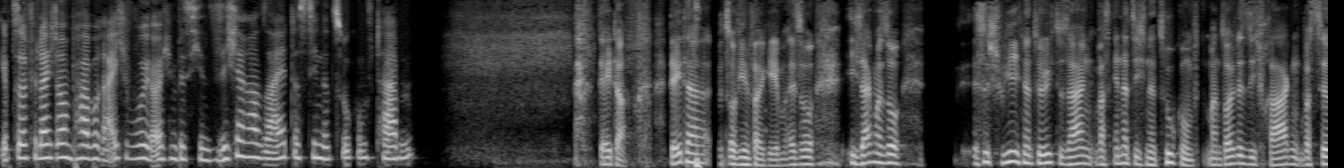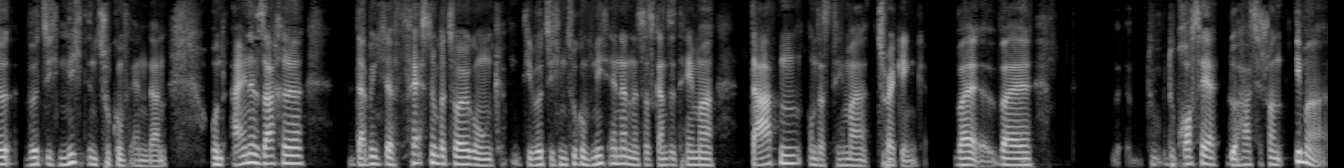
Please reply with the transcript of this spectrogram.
gibt es da vielleicht auch ein paar Bereiche, wo ihr euch ein bisschen sicherer seid, dass die eine Zukunft haben? Data. Data wird es auf jeden Fall geben. Also ich sag mal so, es ist schwierig natürlich zu sagen, was ändert sich in der Zukunft. Man sollte sich fragen, was wird sich nicht in Zukunft ändern. Und eine Sache, da bin ich der festen Überzeugung, die wird sich in Zukunft nicht ändern, ist das ganze Thema Daten und das Thema Tracking. Weil, weil du, du brauchst ja, du hast ja schon immer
